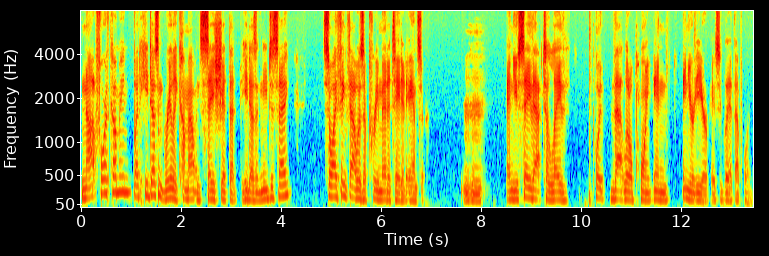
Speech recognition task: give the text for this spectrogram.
not forthcoming but he doesn't really come out and say shit that he doesn't need to say. So i think that was a premeditated answer. Mm-hmm. and you say that to lay put that little point in in your ear basically at that point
